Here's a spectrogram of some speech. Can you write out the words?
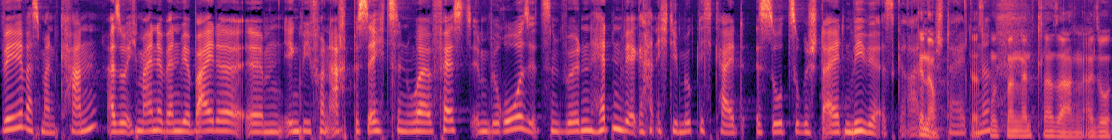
will, was man kann. Also ich meine, wenn wir beide ähm, irgendwie von 8 bis 16 Uhr fest im Büro sitzen würden, hätten wir gar nicht die Möglichkeit, es so zu gestalten, wie wir es gerade genau, gestalten. Das ne? muss man ganz klar sagen. Also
